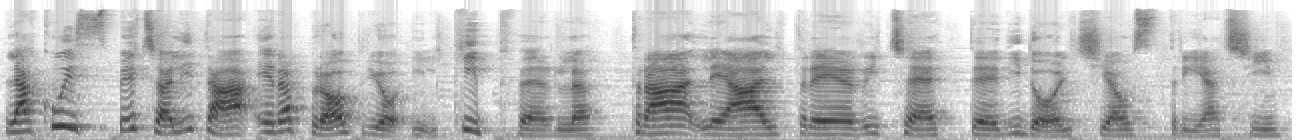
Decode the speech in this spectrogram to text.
la cui specialità era proprio il Kipferl, tra le altre ricette di dolci austriaci.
